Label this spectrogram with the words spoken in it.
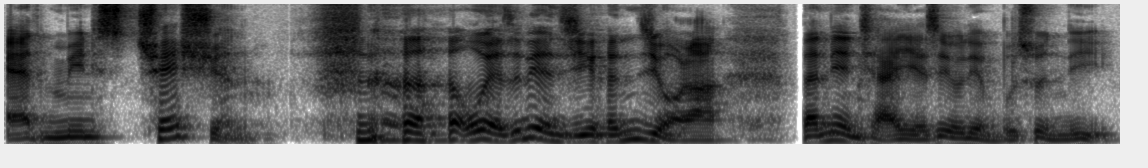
Administration。我也是练习很久啦，但念起来也是有点不顺利，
